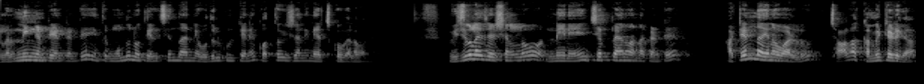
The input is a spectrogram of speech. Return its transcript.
Learning అంటే ఏంటంటే ఇంతకుముందు నువ్వు తెలిసిన దాన్ని వదులుకుంటేనే కొత్త విషయాన్ని నేర్చుకోగలవు. విజువలైజేషన్లో నేనేం చెప్పాను అన్నకంటే అటెండ్ అయిన వాళ్ళు చాలా కమిటెడ్గా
